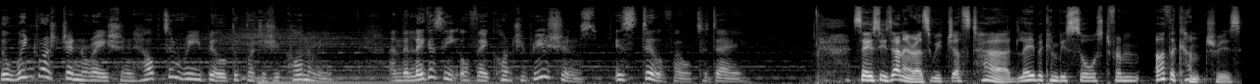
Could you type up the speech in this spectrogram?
the Windrush generation helped to rebuild the British economy, and the legacy of their contributions is still felt today. So, Susannah, as we've just heard, labour can be sourced from other countries.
